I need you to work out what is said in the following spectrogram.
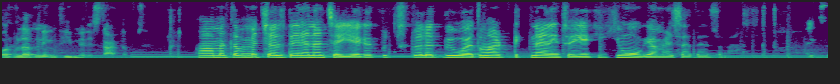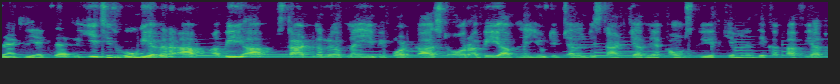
और लर्निंग थी मेरे स्टार्टअप से। हाँ मतलब हमें चलते रहना चाहिए। अगर कुछ गलत भी हुआ है तो वहाँ टिकना नहीं चाहिए कि क्यों हो गया मेरे साथ ऐसा। एग्जैक्टली एग्जैक्टली ये चीज़ होगी। अगर आप अभी आप स्टार्ट कर रहे हो अपना ये भी पॉडकास्ट और अभी आपने यूट्यूब चैनल भी स्टार्ट किया आपने अकाउंट्स क्रिएट किया मैंने देखा काफ़ी आप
